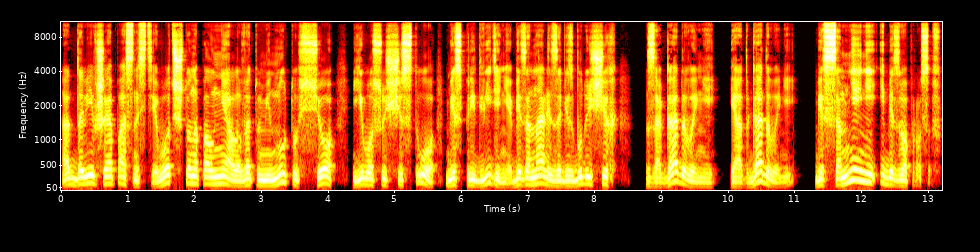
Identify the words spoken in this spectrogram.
от давившей опасности – вот что наполняло в эту минуту все его существо, без предвидения, без анализа, без будущих загадываний и отгадываний, без сомнений и без вопросов.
